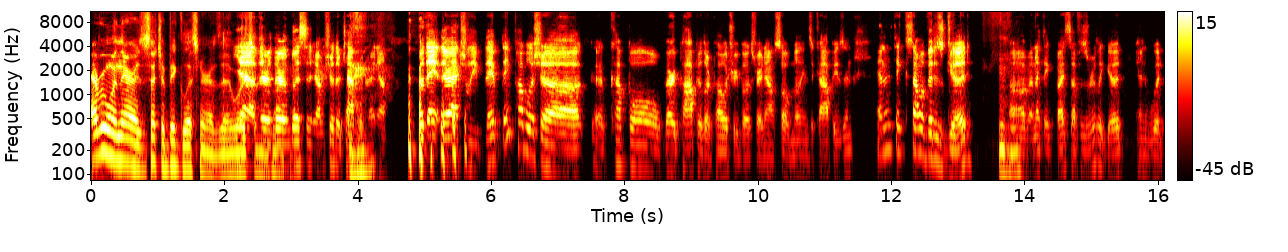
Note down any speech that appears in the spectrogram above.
everyone there is such a big listener of the. Words yeah, they're they're listening. I'm sure they're tapping right now. But they they're actually they they publish a, a couple very popular poetry books right now, sold millions of copies, and and I think some of it is good, Mhm. um, and I think my stuff is really good and would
